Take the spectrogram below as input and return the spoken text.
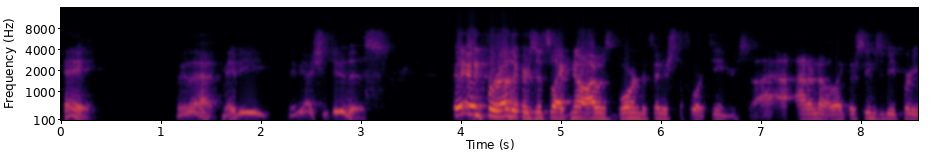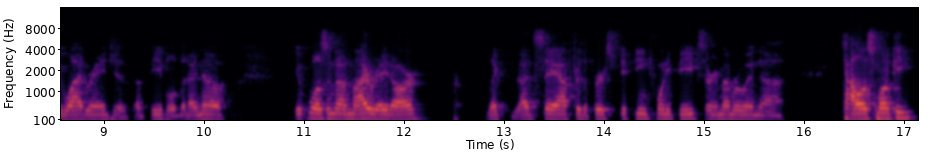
hey look at that. Maybe maybe i should do this. And for others it's like no i was born to finish the 14ers i i, I don't know. Like there seems to be a pretty wide range of, of people but i know it wasn't on my radar. Like i'd say after the first 15 20 peaks i remember when uh talus monkey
